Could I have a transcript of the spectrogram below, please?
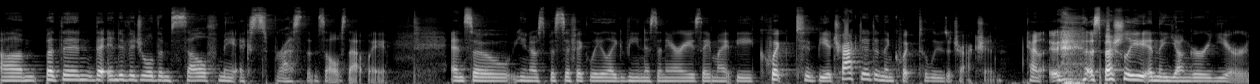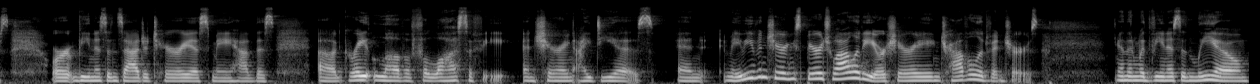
um, but then the individual themselves may express themselves that way. And so, you know, specifically like Venus and Aries, they might be quick to be attracted and then quick to lose attraction, kind of, especially in the younger years. Or Venus and Sagittarius may have this uh, great love of philosophy and sharing ideas and maybe even sharing spirituality or sharing travel adventures. And then with Venus and Leo,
